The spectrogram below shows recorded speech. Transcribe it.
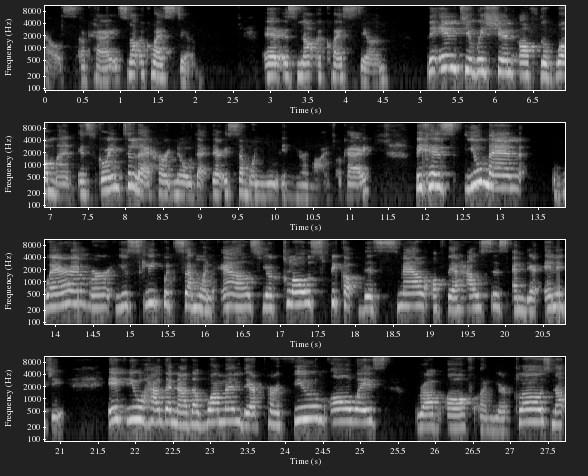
else. Okay, it's not a question. It is not a question. The intuition of the woman is going to let her know that there is someone new in your life. Okay, because you men wherever you sleep with someone else, your clothes pick up the smell of their houses and their energy. If you hug another woman, their perfume always rub off on your clothes, not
